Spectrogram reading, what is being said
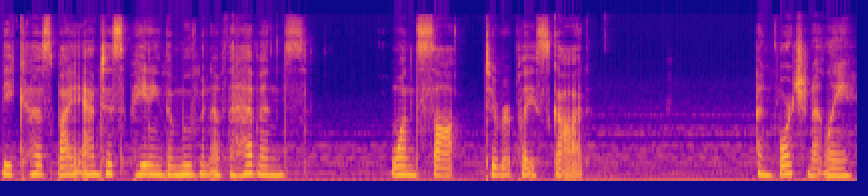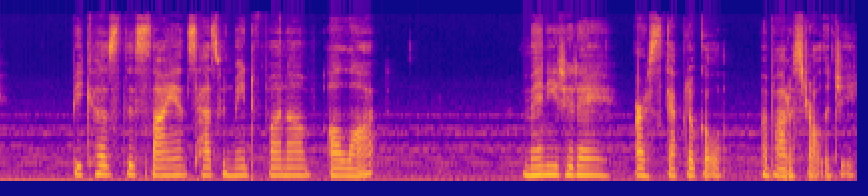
Because by anticipating the movement of the heavens, one sought to replace God. Unfortunately, because this science has been made fun of a lot, many today are skeptical about astrology.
